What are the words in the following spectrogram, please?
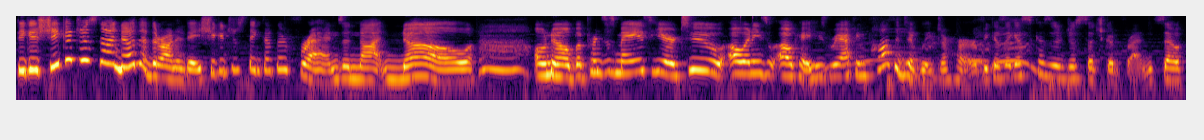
Because she could just not know that they're on a date. She could just think that they're friends and not know. Oh no, but Princess May is here too. Oh, and he's, okay, he's reacting positively to her because I guess because they're just such good friends. So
